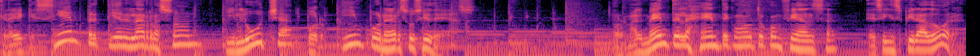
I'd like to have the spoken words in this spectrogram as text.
cree que siempre tiene la razón y lucha por imponer sus ideas. Normalmente la gente con autoconfianza es inspiradora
